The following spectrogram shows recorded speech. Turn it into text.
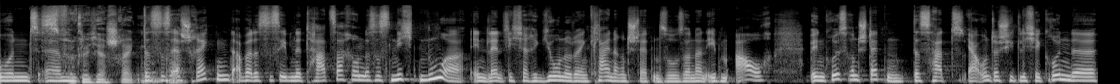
Und, das ist ähm, wirklich erschreckend. Das ist erschreckend, aber das ist eben eine Tatsache und das ist nicht nur in ländlicher Region oder in kleineren Städten so, sondern eben auch in größeren Städten. Das hat ja unterschiedliche Gründe,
